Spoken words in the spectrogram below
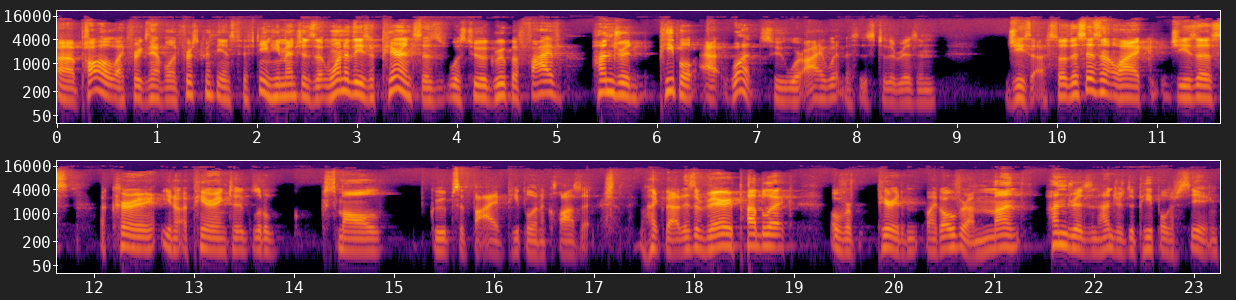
uh, Paul, like for example, in 1 Corinthians 15, he mentions that one of these appearances was to a group of 500 people at once who were eyewitnesses to the risen Jesus. So this isn't like Jesus occurring, you know, appearing to little small groups of five people in a closet or something like that. This is very public, over a period of like over a month, hundreds and hundreds of people are seeing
